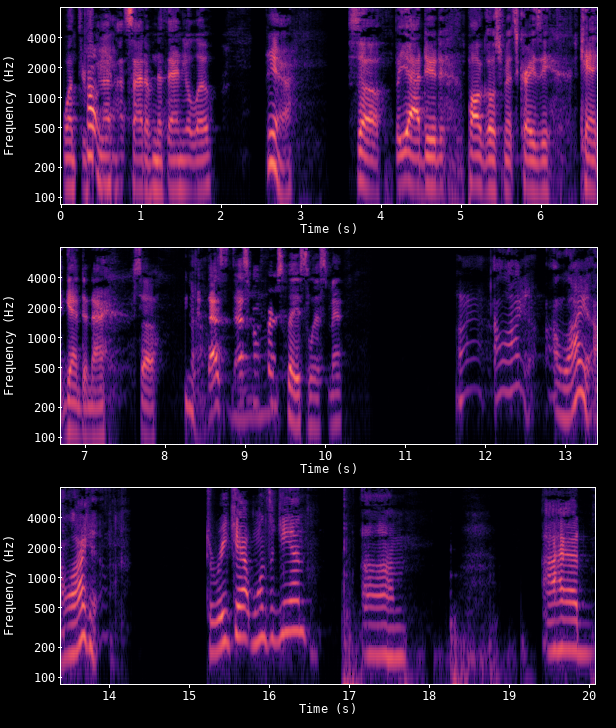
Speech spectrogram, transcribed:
one through Oh, five yeah. outside of Nathaniel Lowe. Yeah. So, but yeah, dude, Paul Goldschmidt's crazy. Can't can't deny. So No. that's that's my first base list, man. I like it. I like it. I like it. To recap once again, um, I had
